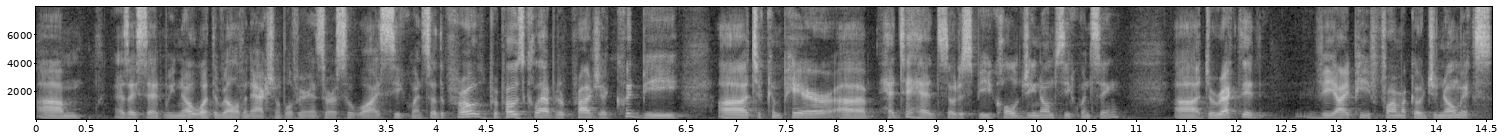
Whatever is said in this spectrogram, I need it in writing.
um, as I said, we know what the relevant actionable variants are, so why sequence? So the pro proposed collaborative project could be uh, to compare head-to-head, -head, so to speak, whole genome sequencing, uh, directed VIP pharmacogenomics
